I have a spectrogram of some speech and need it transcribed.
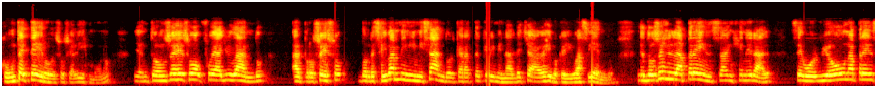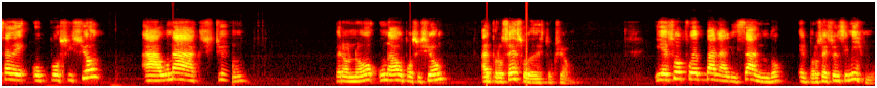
un tetero de socialismo, ¿no? Y entonces eso fue ayudando al proceso donde se iba minimizando el carácter criminal de Chávez y lo que iba haciendo. Entonces la prensa en general se volvió una prensa de oposición a una acción, pero no una oposición al proceso de destrucción. Y eso fue banalizando el proceso en sí mismo.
